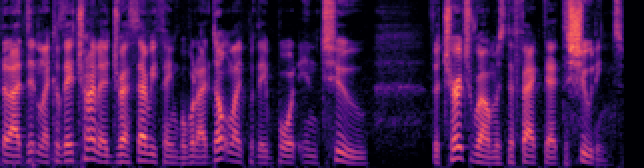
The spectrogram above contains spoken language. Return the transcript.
that I didn't like because they're trying to address everything, but what I don't like what they brought into the church realm is the fact that the shootings.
